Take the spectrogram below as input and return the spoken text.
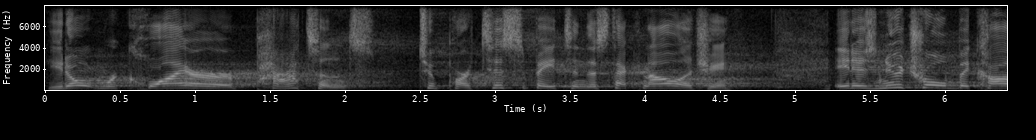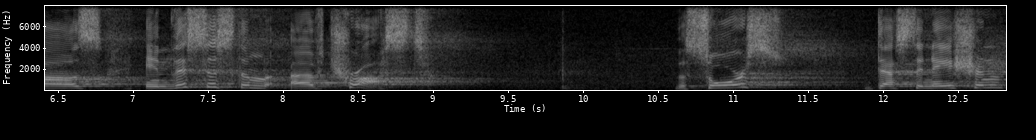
You don't require a patent to participate in this technology. It is neutral because in this system of trust, The source, destination,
